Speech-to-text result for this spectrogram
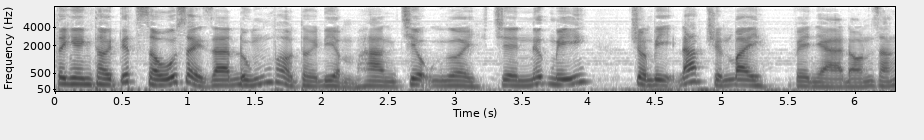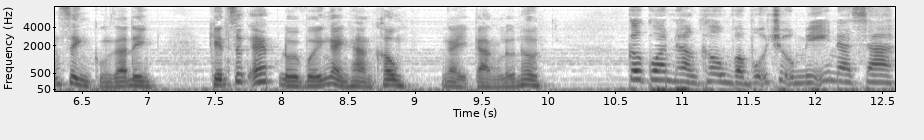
Tình hình thời tiết xấu xảy ra đúng vào thời điểm hàng triệu người trên nước Mỹ chuẩn bị đáp chuyến bay về nhà đón Giáng sinh cùng gia đình, khiến sức ép đối với ngành hàng không ngày càng lớn hơn. Cơ quan hàng không và vũ trụ Mỹ NASA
